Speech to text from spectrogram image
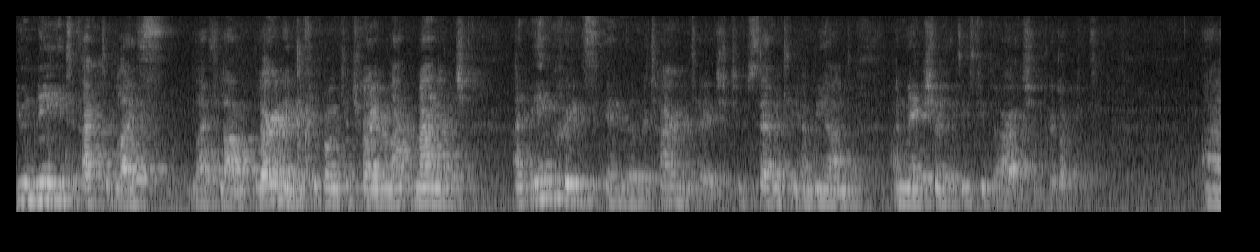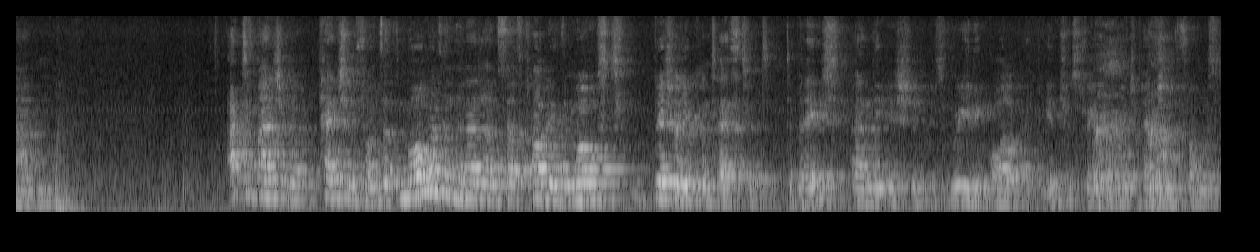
You need active life, lifelong learning if you're going to try and ma manage an increase in the retirement age to 70 and beyond and make sure that these people are actually productive. Um, active management of pension funds. At the moment in the Netherlands, that's probably the most bitterly contested debate, and the issue is really all about the interest rate at which pension funds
